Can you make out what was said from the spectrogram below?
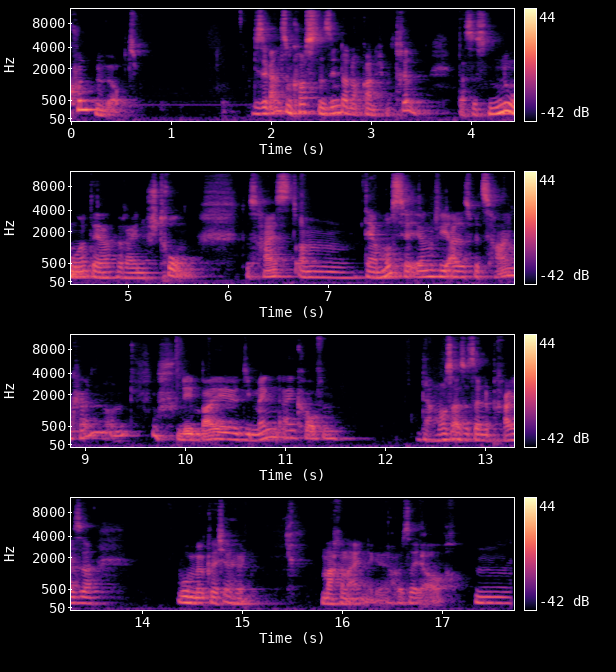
Kunden wirbt. Diese ganzen Kosten sind da noch gar nicht mit drin. Das ist nur der reine Strom. Das heißt, ähm, der muss ja irgendwie alles bezahlen können und nebenbei die Mengen einkaufen. Der muss also seine Preise womöglich erhöhen. Machen einige Häuser ja auch. Mm,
